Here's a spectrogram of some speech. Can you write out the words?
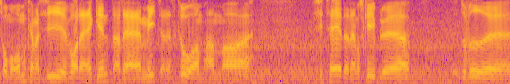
tomrum, kan man sige, hvor der er agenter, der er medier, der skriver om ham, og øh, citater, der måske bliver, du ved, øh,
